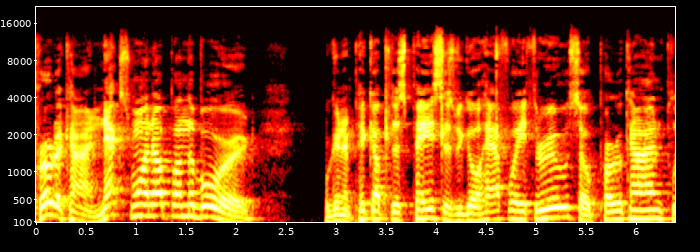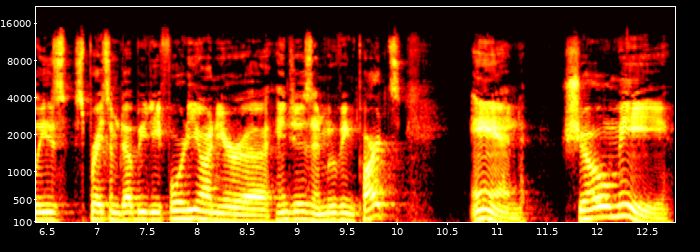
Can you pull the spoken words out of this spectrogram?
Protocon, next one up on the board. We're going to pick up this pace as we go halfway through. So, Protocon, please spray some WD 40 on your uh, hinges and moving parts. And show me,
